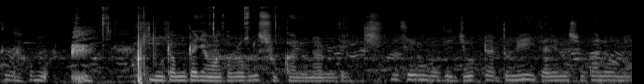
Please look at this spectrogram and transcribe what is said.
তো দেখো মোটা মোটা জামা কাপড়গুলো শুকালো না রোদে। মানে সেরকম রোদের জোরটা তো নেই, তাই জন্য শুকালো না।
